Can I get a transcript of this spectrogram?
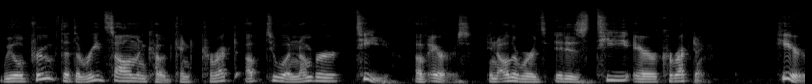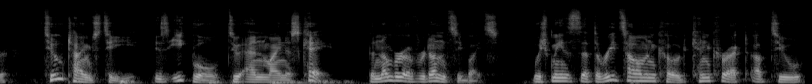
we will prove that the Reed-Solomon code can correct up to a number t of errors. In other words, it is t error correcting. Here, 2 times t is equal to n minus k, the number of redundancy bytes, which means that the Reed-Solomon code can correct up to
